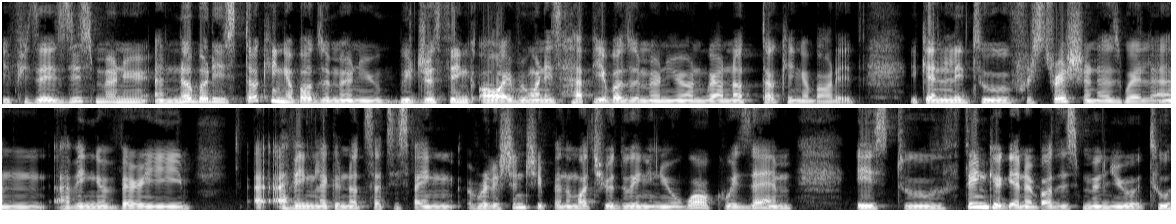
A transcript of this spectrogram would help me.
if there's this menu and nobody is talking about the menu, we just think, oh, everyone is happy about the menu and we are not talking about it. It can lead to frustration as well and having a very Uh, having like a not satisfying relationship and what you're doing in your work with them is to think again about this menu to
